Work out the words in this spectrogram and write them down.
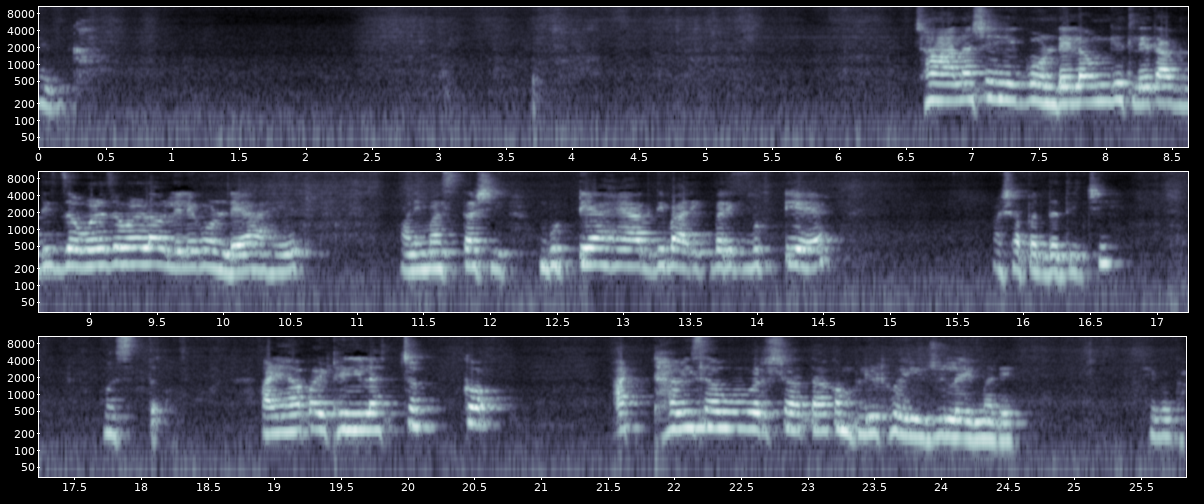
हे बघा. छान असे हे गोंडे लावून घेतलेत. अगदी जवळजवळ लावलेले गोंडे आहेत. आणि मस्त अशी बुट्टी आहे. अगदी बारीक बारीक बुट्टी आहे. अशा पद्धतीची. मस्त. आणि ह्या पैठणीला चक्क अठ्ठावीसावं वर्ष आता कंप्लीट होईल जुलैमध्ये. हे बघा.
